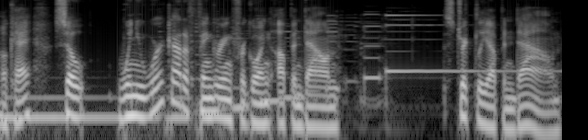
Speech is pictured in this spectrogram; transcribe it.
Okay, so when you work out a fingering for going up and down, strictly up and down,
